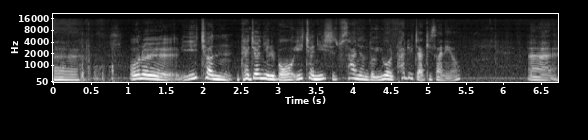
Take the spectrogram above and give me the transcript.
어, 오늘 2000 대전일보 2024년도 6월 8일자 기사네요. 어,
